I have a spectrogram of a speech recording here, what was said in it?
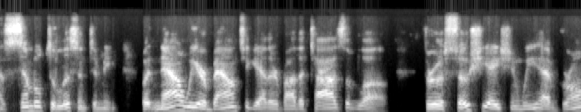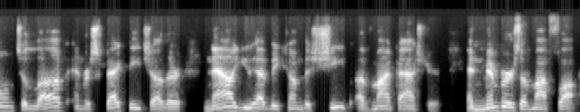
assembled to listen to me. But now we are bound together by the ties of love. Through association, we have grown to love and respect each other. Now you have become the sheep of my pasture and members of my flock.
